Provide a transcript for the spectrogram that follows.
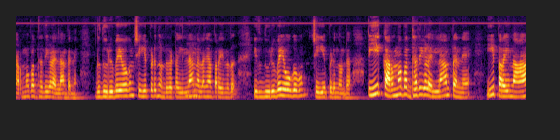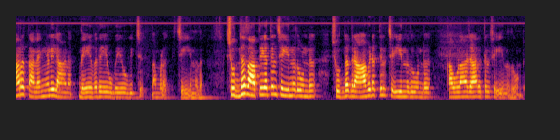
കർമ്മ പദ്ധതികളെല്ലാം തന്നെ. ഇത് ദുരുപയോഗം ചെയ്യപ്പെടുന്നുണ്ട് കേട്ടോ. ഇല്ല എന്നല്ല ഞാൻ പറയുന്നത്. ഇത് ദുരുപയോഗവും ചെയ്യപ്പെടുന്നുണ്ട്. അപ്പോൾ ഈ കർമ്മ പദ്ധതികളെല്ലാം തന്നെ ഈ പറയുന്ന ആറ് തലങ്ങളിലാണ് ദേവതയെ ഉപയോഗിച്ച് നമ്മൾ ചെയ്യുന്നത്. ശുദ്ധ സാത്വികത്തിൽ ചെയ്യുന്നതുകൊണ്ട് ശുദ്ധ ദ്രാവിഡത്തിൽ ചെയ്യുന്നതുകൊണ്ട് കൗളാചാരത്തിൽ ചെയ്യുന്നതുകൊണ്ട്.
